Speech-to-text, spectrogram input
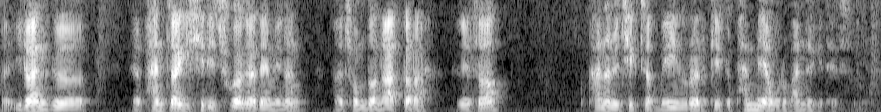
어, 이러한 그 반짝이 실이 추가가 되면은 어, 좀더 낫더라. 그래서 바늘을 직접 메인으로 이렇게 그 판매용으로 만들게 됐습니다.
